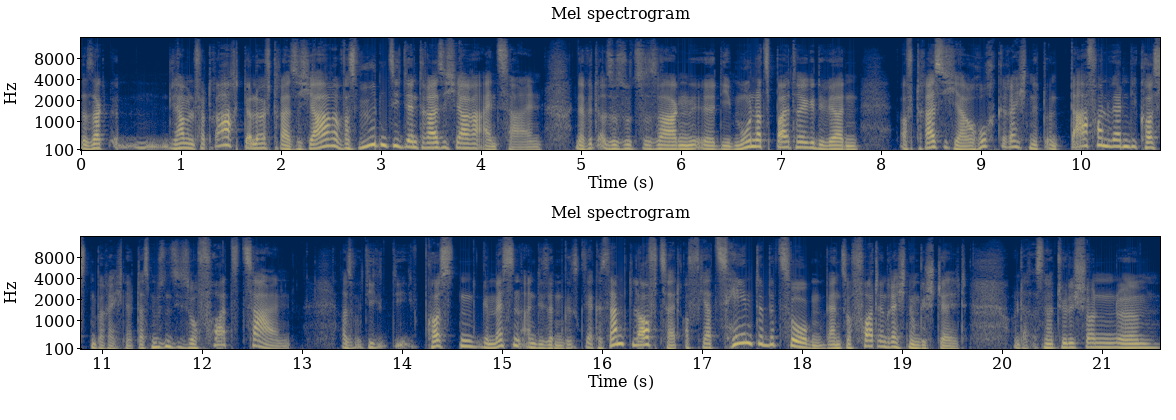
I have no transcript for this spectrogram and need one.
Der sagt, wir haben einen Vertrag, der läuft 30 Jahre. Was würden Sie denn 30 Jahre einzahlen? Und da wird also sozusagen äh, die Monatsbeiträge, die werden auf 30 Jahre hochgerechnet und davon werden die Kosten berechnet. Das müssen Sie sofort zahlen. Also die, die Kosten gemessen an diesem, der Gesamtlaufzeit auf Jahrzehnte bezogen werden sofort in Rechnung gestellt. Und das ist natürlich schon ähm,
